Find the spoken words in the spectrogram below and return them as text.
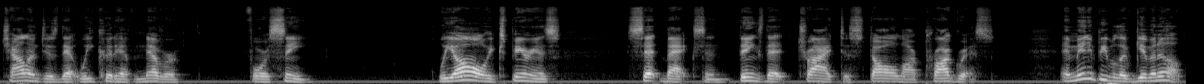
challenges that we could have never foreseen. We all experience setbacks and things that try to stall our progress. And many people have given up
